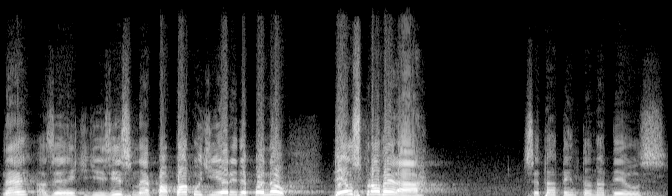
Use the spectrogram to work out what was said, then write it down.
Né? Às vezes a gente diz isso, né? Papoca o dinheiro e depois, não, Deus proverá. Você está tentando a Deus.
